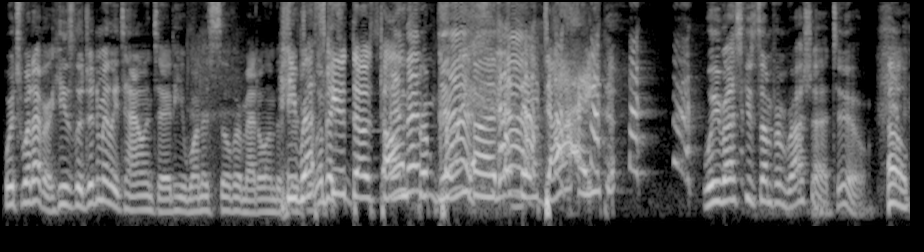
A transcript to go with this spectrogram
Which, whatever, he's legitimately talented. He won a silver medal in the he rescued Olympics. those dogs then- from yes, Korea and yeah. they died. We rescued some from Russia too. Oh,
